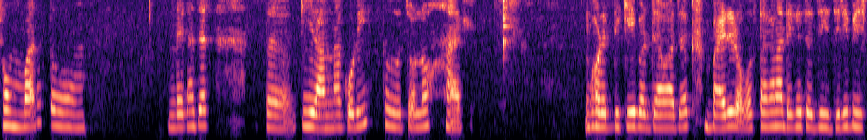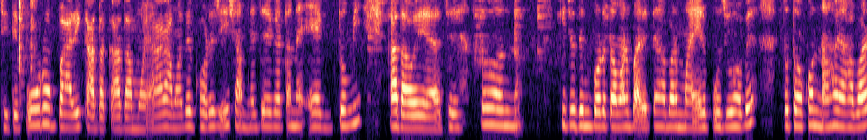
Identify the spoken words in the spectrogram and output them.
সোমবার, তো দেখা যাক কী রান্না করি। তো চলো, আর ঘরের দিকে এবার যাওয়া যাক। বাইরের অবস্থাখানা দেখেছ? ঝিরঝিরি বৃষ্টিতে পুরো বাড়ি কাদা, কাদাময়। আর আমাদের ঘরের এই সামনের জায়গাটা না একদমই কাদা হয়ে আছে। তো কিছুদিন পরে তো আমার বাড়িতে আবার মায়ের পুজো হবে, তো তখন না হয় আবার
